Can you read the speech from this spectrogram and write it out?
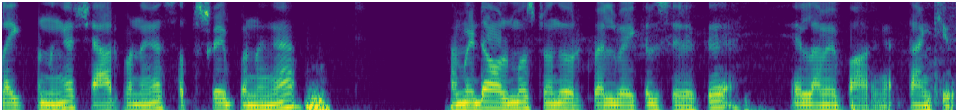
லைக் பண்ணுங்கள் ஷேர் பண்ணுங்கள் சப்ஸ்கிரைப் பண்ணுங்கள் நம்மகிட்ட ஆல்மோஸ்ட் வந்து ஒரு டுவெல் வெஹிக்கிள்ஸ் இருக்குது எல்லாமே பாருங்கள் தேங்க்யூ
